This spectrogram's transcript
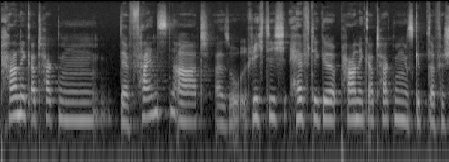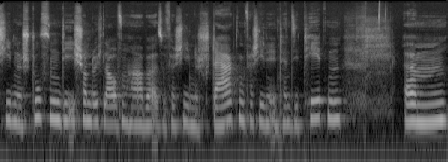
Panikattacken der feinsten Art, also richtig heftige Panikattacken. Es gibt da verschiedene Stufen, die ich schon durchlaufen habe, also verschiedene Stärken, verschiedene Intensitäten. Ähm,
